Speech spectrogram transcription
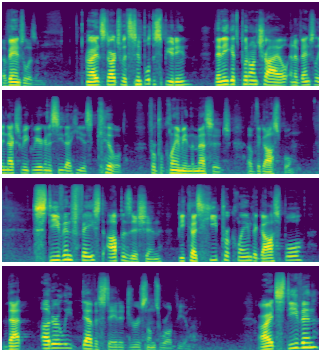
evangelism? All right, it starts with simple disputing, then he gets put on trial, and eventually next week we are going to see that he is killed for proclaiming the message of the gospel. Stephen faced opposition because he proclaimed a gospel that utterly devastated Jerusalem's worldview. All right, Stephen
